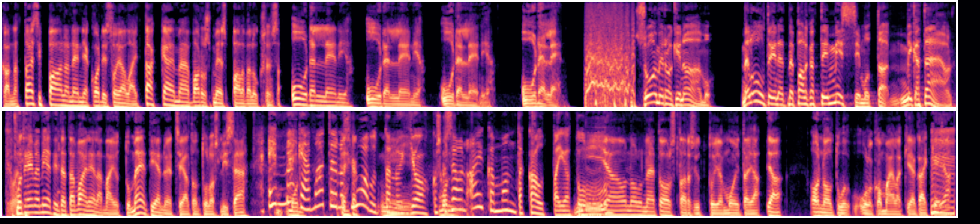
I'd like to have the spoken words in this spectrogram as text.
kannattaisi Paananen ja Kodisoja laittaa käymään varusmiespalveluksensa uudelleen ja uudelleen ja uudelleen ja uudelleen. Suomirokin aamu. Me luultiin, että me palkattiin missi, mutta mikä tää on? Mutta hei, mä mietin tätä vain elämää juttu. Mä en tiennyt, että sieltä on tulos lisää. En mäkään, mä ajattelin, että luovuttanut niin. jo, koska Mun- se on aika monta kautta jo tullut. Niin, ja on ollut näitä All Stars-juttuja ja muita. Ja, ja on oltu ulkomaillakin ja kaikkea. Mm.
